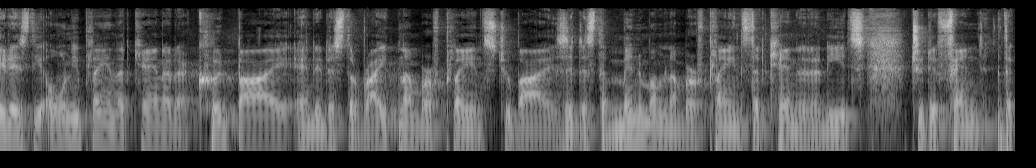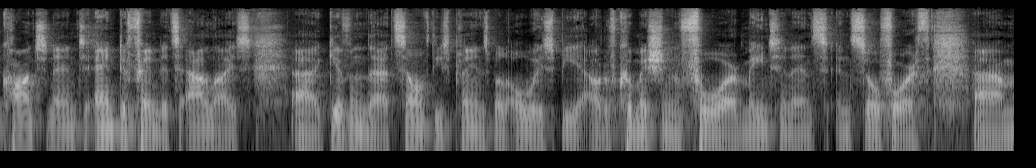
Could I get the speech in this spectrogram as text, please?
It is the only plane that Canada could buy, and it is the right number of planes to buy, as it is the minimum number of planes that Canada needs to defend the continent and defend its allies, uh, given that some of these planes will always be out of commission for maintenance and so forth. Um,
